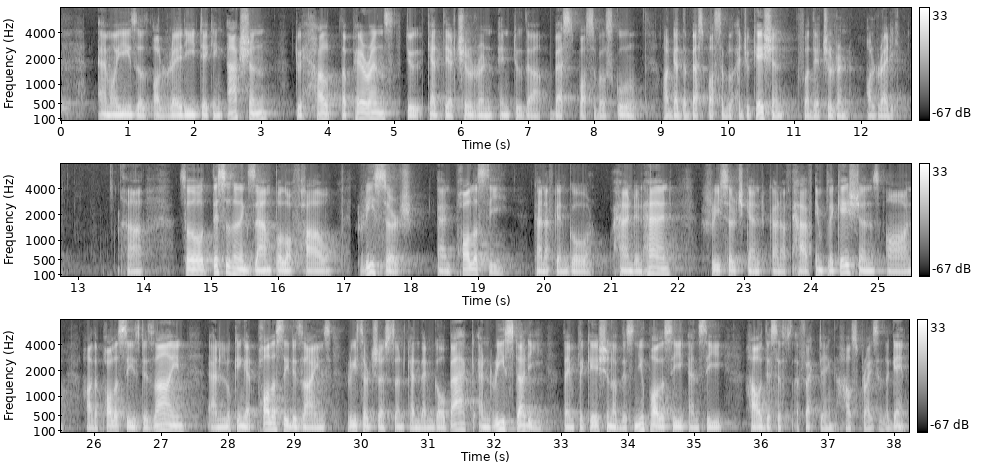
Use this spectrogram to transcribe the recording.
MOE is already taking action to help the parents to get their children into the best possible school or get the best possible education for their children already. Uh, so, this is an example of how research and policy kind of can go hand in hand. Research can kind of have implications on how the policy is designed and looking at policy designs, researchers can then go back and restudy the implication of this new policy and see how this is affecting house prices again.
